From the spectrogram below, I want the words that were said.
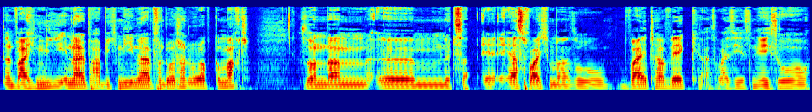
dann war ich nie innerhalb, habe ich nie innerhalb von Deutschland Urlaub gemacht, sondern ähm, eine, erst war ich immer so weiter weg, also weiß ich jetzt nicht, so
